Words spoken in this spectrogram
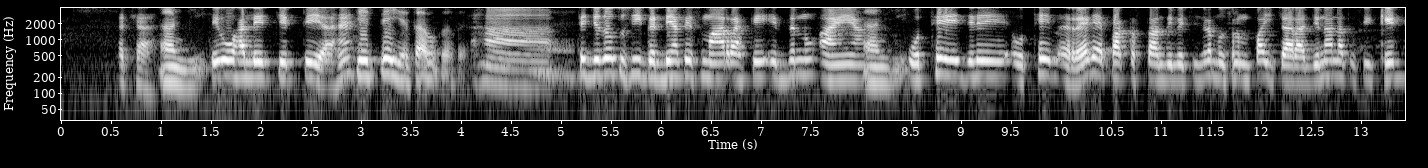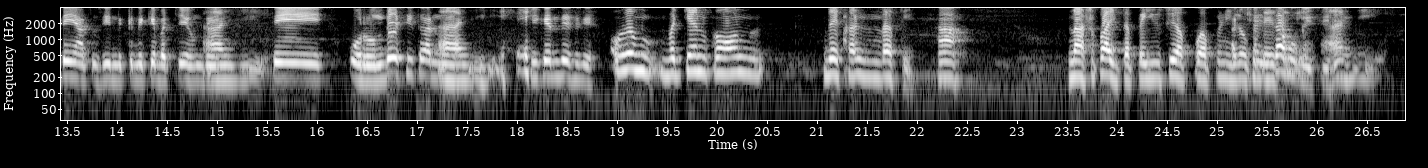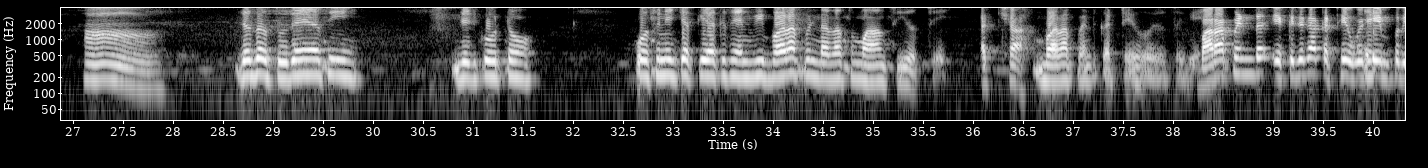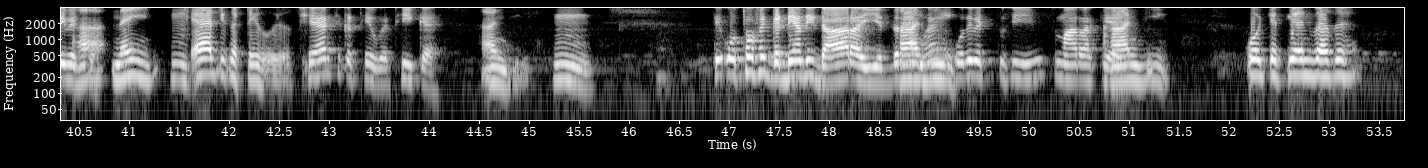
ਅੱਛਾ। ਹਾਂਜੀ। ਤੇ ਉਹ ਹਾਲੇ ਚੇਤੇ ਆ ਹੈ? ਚੇਤੇ ਹੀ ਆ ਸਭ ਕੁਝ ਹਾਂ ਤੇ ਜਦੋਂ ਤੁਸੀਂ ਗੱਡਿਆਂ ਤੇ ਸਮਾਨ ਰੱਖ ਕੇ ਇੱਧਰ ਨੂੰ ਆਏ ਆ ਹਾਂਜੀ। ਉੱਥੇ ਜਿਹੜੇ ਉੱਥੇ ਰਹਿ ਗਏ ਪਾਕਿਸਤਾਨ ਦੇ ਵਿੱਚ ਜਿਹੜਾ ਮੁਸਲਮ ਭਾਈਚਾਰਾ ਜਿਨ੍ਹਾਂ ਨਾਲ ਤੁਸੀਂ ਖੇਡੇ ਆ ਤੁਸੀਂ ਨਿੱਕੇ ਨਿੱਕੇ ਬੱਚੇ ਹੁੰਦੇ। ਹਾਂਜੀ। ਤੇ ਉਹ ਰੋਂਦੇ ਸੀ ਤੁਹਾਨੂੰ? ਹਾਂਜੀ। ਕੀ ਕਹਿੰਦੇ ਸੀਗੇ? ਉਦੋਂ ਬੱਚਿਆਂ ਨੂੰ ਕੌਣ ਦੇਖਣ ਦਿੰਦਾ ਸੀ? ਹਾਂ। ਨਸ ਭਾਈ ਤਾਂ ਪਈ ਸੀ ਆਪੋ ਆਪਣੀ ਸੀ, ਹੈਂ? ਹਾਂਜੀ। ਹਾਂ। ਜਦੋਂ ਤੁਰੇ ਅਸੀਂ ਜਜਕੋਟੋਂ ਕੁਛ ਨਹੀਂ ਚੱਕਿਆ ਕਿਸੇ ਨੇ ਵੀ 12 ਪਿੰਡਾਂ ਦਾ ਸਮਾਨ ਸੀ ਉੱਥੇ। ਅੱਛਾ। 12 ਪਿੰਡ ਇਕੱਠੇ ਹੋਏ ਸੀਗੇ 12 ਪਿੰਡ ਇੱਕ ਜਗ੍ਹਾ ਇਕੱਠੇ ਹੋ ਗਏ ਕੈਂਪ ਦੇ ਵਿੱਚ? ਹਾਂ ਨਹੀਂ। ਸ਼ਹਿਰ 'ਚ ਇਕੱਠੇ ਹੋਏ ਉੱਥੇ। ਸ਼ਹਿਰ 'ਚ ਇਕੱਠੇ ਹੋ ਗਏ ਠੀਕ ਹੈ। ਹਾਂਜੀ। ਹੂੰ। ਤੇ ਉੱਥੋਂ ਫਿਰ ਗੱਡਿਆਂ ਦੀ ਡਾਰ ਆਈ ਇੱਧਰ ਨੂੰ ਹੈ? ਹਾਂਜੀ। ਉਹਦੇ ਵਿੱਚ ਤੁਸੀਂ ਸਮਾਨ ਰੱਖ ਕੇ ਆਏ? ਹਾਂਜੀ। ਉਹ ਚੱਕਿਆ ਨਹੀਂ ਬਸ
